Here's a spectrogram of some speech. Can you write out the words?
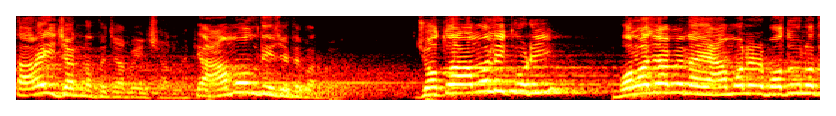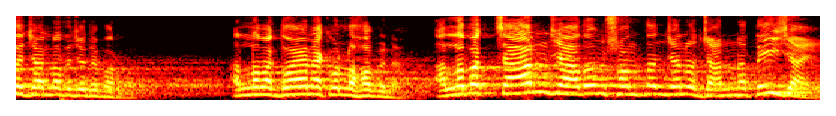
তারাই জান্নাতে যাবে ইনশাল্লাহ কে আমল দিয়ে যেতে পারবে যত আমলই করি, বলা যাবে না এই আমলের বদৌলতে জান্নাতে যেতে পারব। আল্লাহবাক দয়া না করলে হবে না। আল্লাহবাক চান যে আদম সন্তান যেন জান্নাতেই যায়।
